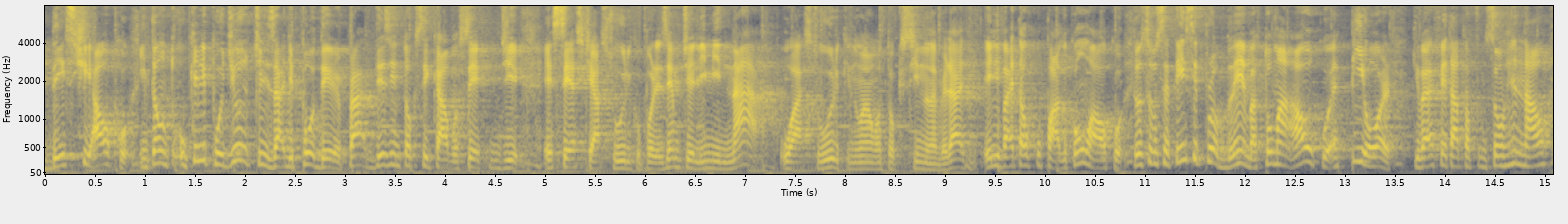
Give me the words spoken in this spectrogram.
deste álcool. Então, o que ele podia utilizar de poder para desintoxicar você de excesso de ácido úrico, por exemplo, de eliminar o ácido úrico, que não é uma toxina na verdade, ele vai estar ocupado com o álcool. Então, se você tem esse problema, tomar álcool é pior, que vai afetar afetar a tua função renal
